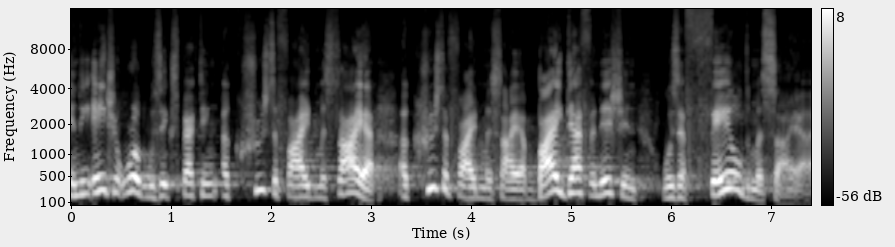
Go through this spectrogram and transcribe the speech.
in the ancient world was expecting a crucified Messiah. A crucified Messiah, by definition, was a failed Messiah.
